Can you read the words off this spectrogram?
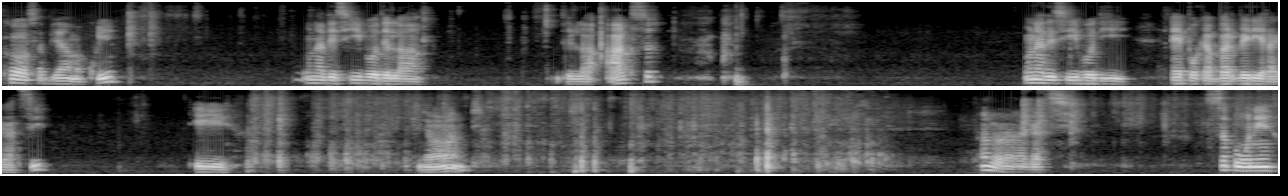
Cosa abbiamo qui? Un adesivo della della Axe. Un adesivo di epoca barberia ragazzi. E andiamo avanti. Allora ragazzi. Sapone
